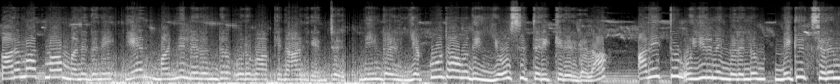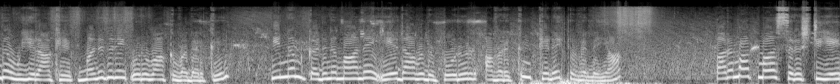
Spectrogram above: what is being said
பரமாத்மா மனிதனை ஏன் மண்ணிலிருந்து உருவாக்கினார் என்று நீங்கள் எப்போதாவது யோசித்திருக்கிறீர்களா? அனைத்து உயிரினங்களிலும் மிகச் சிறந்த உயிராக மனிதனை உருவாக்குவதற்கு இன்னும் கடினமான ஏதாவது பொருள் அவருக்கு கிடைக்கவில்லையா? பரமாத்மா சிருஷ்டியை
